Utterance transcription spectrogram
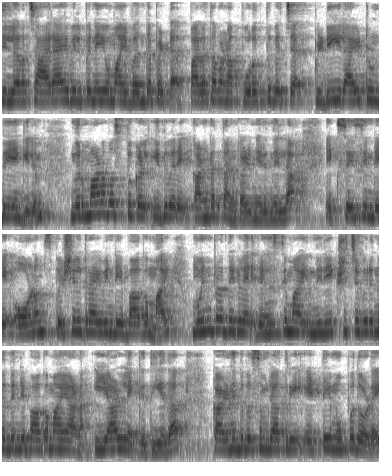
ചില്ലറ ചാരായ വിൽപ്പനയുമായി ബന്ധപ്പെട്ട് പലതവണ പുറത്തുവെച്ച് പിടിയിലായിട്ടുണ്ട് എങ്കിലും നിർമ്മാണ വസ്തുക്കൾ ഇതുവരെ കണ്ടെത്താൻ കഴിഞ്ഞിരുന്നില്ല. എക്സൈസിന്റെ ഓണം സ്പെഷ്യൽ ഡ്രൈവിന്റെ ഭാഗമായി മുൻ പ്രതികളെ രഹസ്യമായി നിരീക്ഷിച്ചു വരുന്നതിന്റെ ഭാഗമായാണ് ഇയാളിലേക്ക് എത്തിയത്. കഴിഞ്ഞ ദിവസം രാത്രി എട്ട് മുപ്പതോടെ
